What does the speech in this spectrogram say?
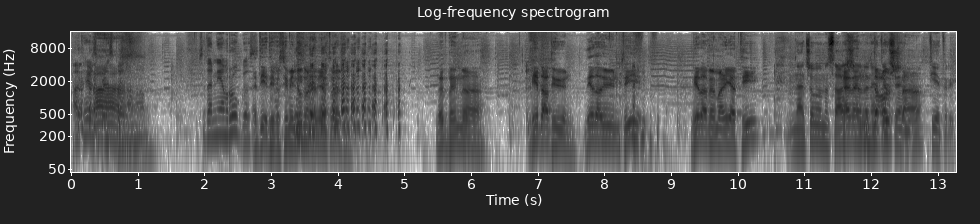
Atëherë ah. zbres për ama. Se tani jam rrugës. E di, e di, po si më luten në mjaftë është. Le të bëjmë uh, vjen aty hyn, vjen aty hyn ti. Vjen me Maria ti. Na çon me mesazh edhe në telefon tjetrit.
